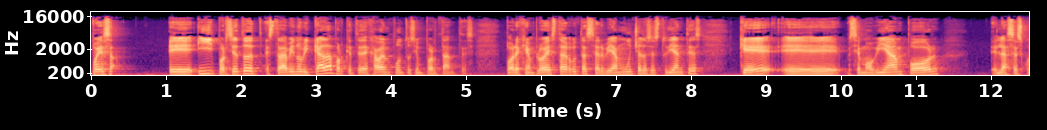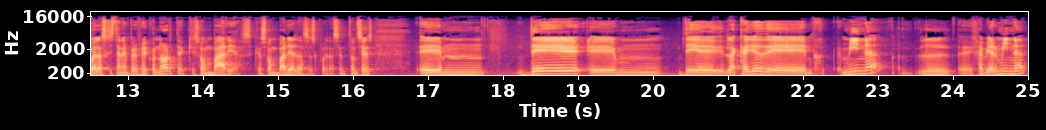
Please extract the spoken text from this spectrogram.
Pues, eh, y por cierto, estaba bien ubicada porque te dejaba en puntos importantes. Por ejemplo, esta ruta servía mucho a los estudiantes que eh, se movían por las escuelas que están en Periférico Norte, que son varias, que son varias las escuelas. Entonces, em, de, em, de la calle de Mina, eh, Javier Mina,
